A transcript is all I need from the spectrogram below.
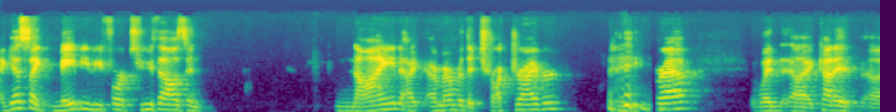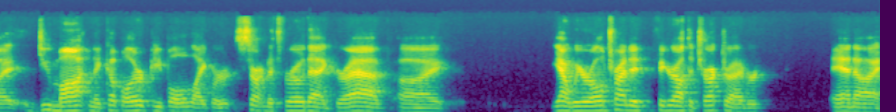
I guess like maybe before 2009, I, I remember the truck driver Mm-hmm. grab when uh, kind of uh, Dumont and a couple other people like were starting to throw that grab. Uh, yeah, we were all trying to figure out the truck driver, and uh,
